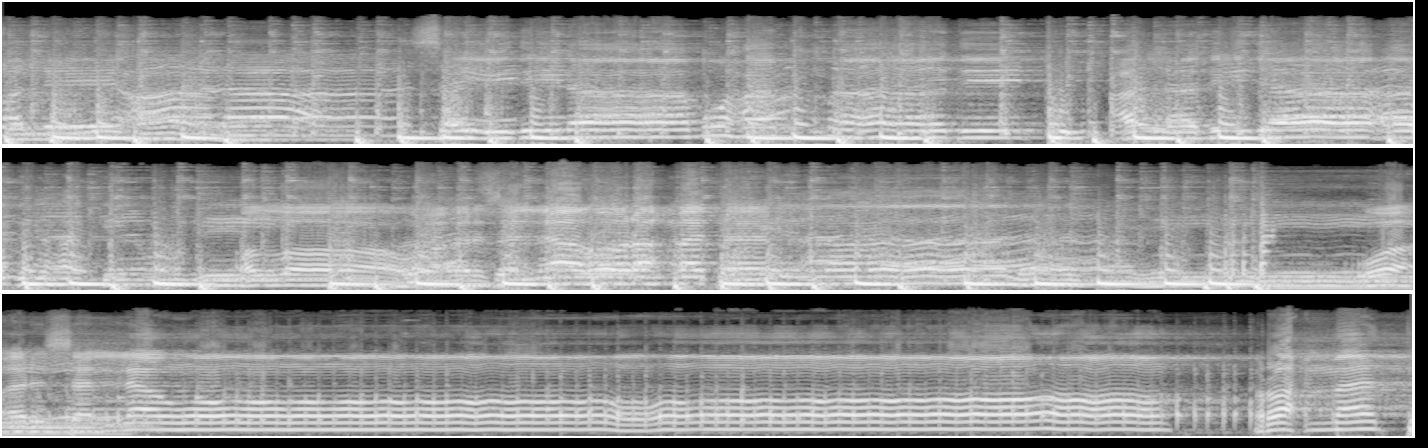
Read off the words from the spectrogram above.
صل على سيدنا محمد الذي جاء بالحق المبين. wa arsalnahu rahmatan العالمين. وأرسلناه رحمة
